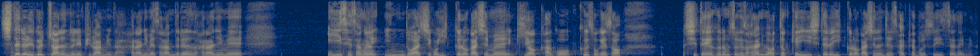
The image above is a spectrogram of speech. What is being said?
시대를 읽을 줄 아는 눈이 필요합니다. 하나님의 사람들은 하나님의 이 세상을 인도하시고 이끌어 가심을 기억하고 그 속에서 시대의 흐름 속에서 하나님이 어떻게 이 시대를 이끌어 가시는지를 살펴볼 수 있어야 됩니다.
